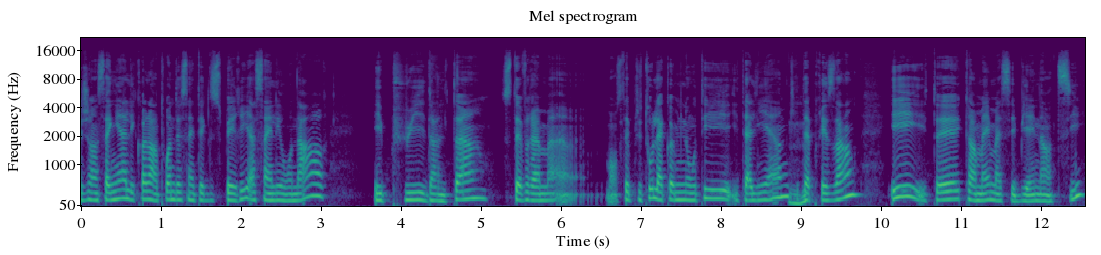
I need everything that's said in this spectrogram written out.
j'enseignais à l'école Antoine de Saint-Exupéry à Saint-Léonard. Et puis, dans le temps, c'était vraiment, bon, c'était plutôt la communauté italienne qui mhm. était présente et était quand même assez bien nantie.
